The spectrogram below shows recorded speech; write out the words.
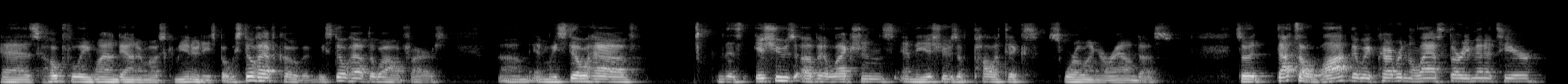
has hopefully wound down in most communities. But we still have COVID, we still have the wildfires, um, and we still have the issues of elections and the issues of politics swirling around us. So that's a lot that we've covered in the last 30 minutes here.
